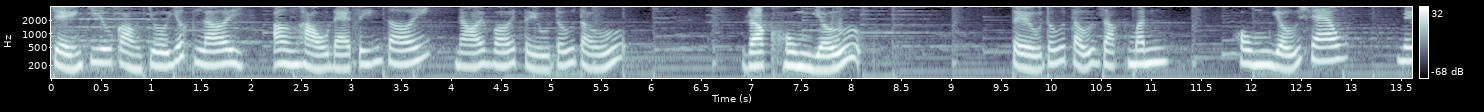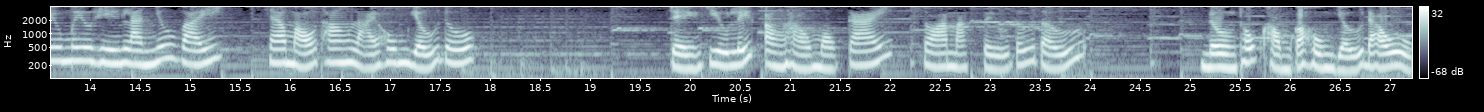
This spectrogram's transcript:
Triển chiêu còn chưa dứt lời, ân hậu đã tiến tới, nói với tiểu tứ tử. Rất hung dữ. Tiểu tứ tử giật mình. Hung dữ sao? Miêu miêu hiền lành như vậy, sao mẫu thân lại hung dữ được? Triện chiêu liếc ân hậu một cái, xoa mặt tiểu tứ tử. Nương thúc không có hung dữ đâu.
